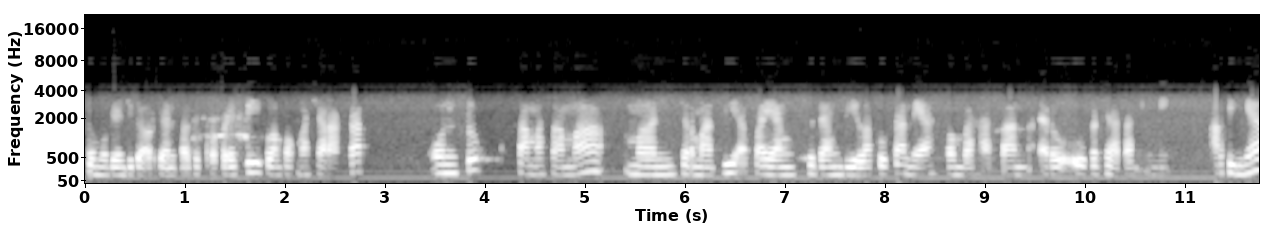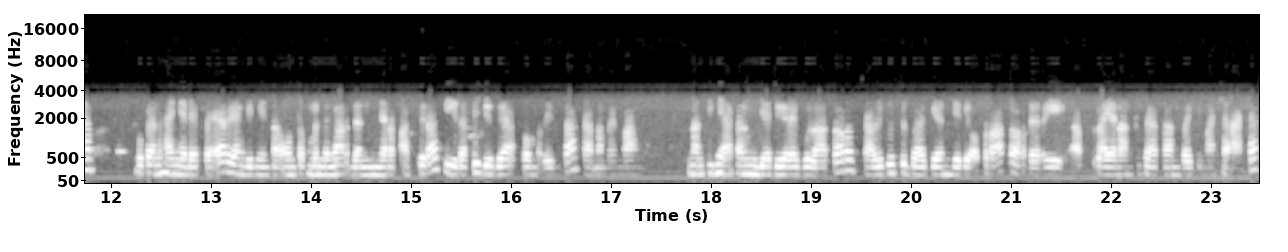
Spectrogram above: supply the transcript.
kemudian juga organisasi profesi, kelompok masyarakat untuk sama-sama mencermati apa yang sedang dilakukan ya pembahasan RUU kesehatan ini. Artinya bukan hanya DPR yang diminta untuk mendengar dan menyerap aspirasi, tapi juga pemerintah karena memang nantinya akan menjadi regulator sekaligus sebagian menjadi operator dari pelayanan kesehatan bagi masyarakat.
